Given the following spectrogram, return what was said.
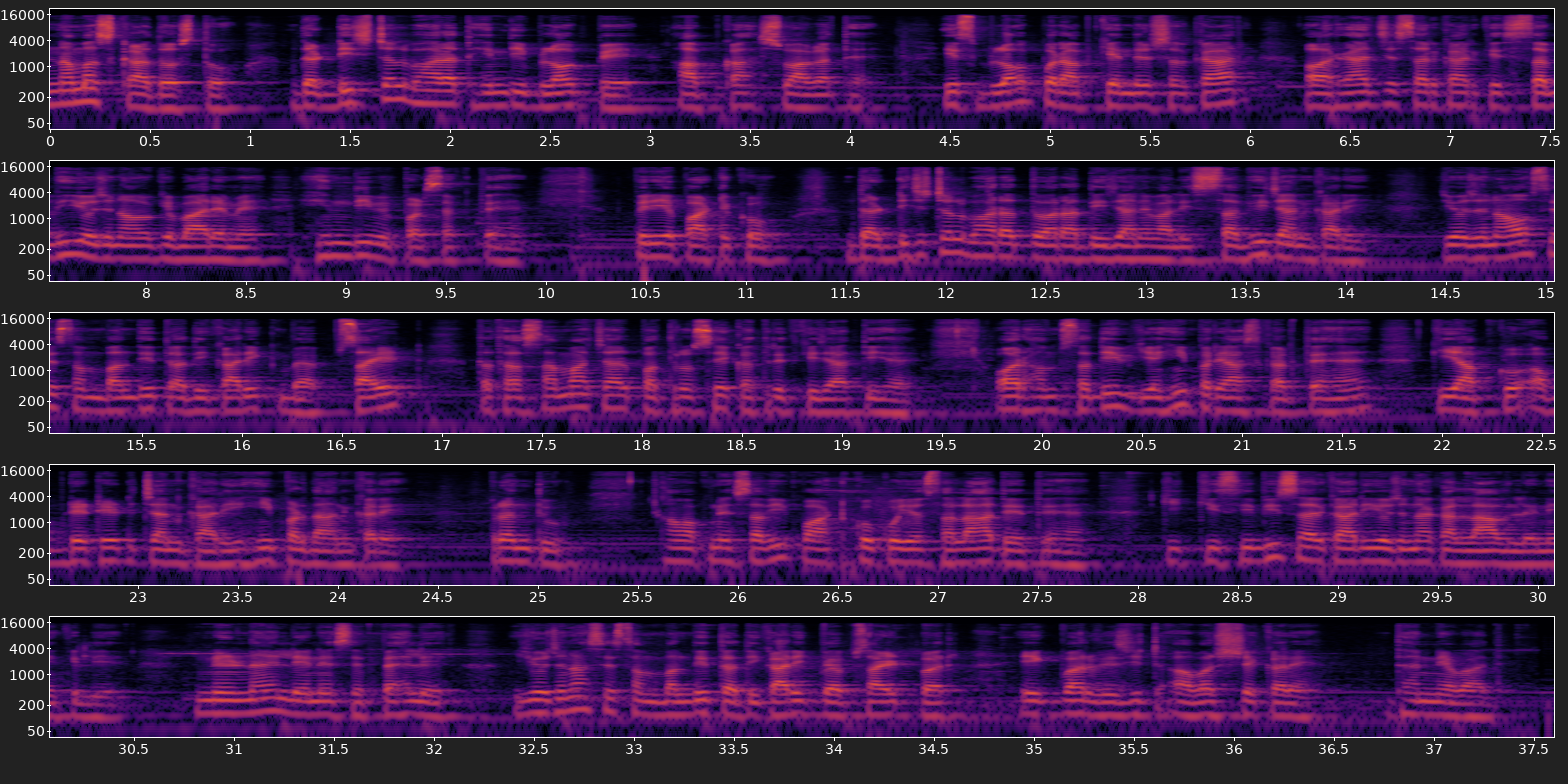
नमस्कार दोस्तों, the digital Bharat Hindi blog पे आपका स्वागत है। इस ब्लॉग पर आप केंद्र सरकार और राज्य सरकार की सभी योजनाओं के बारे में हिंदी में पढ़ सकते हैं। प्रिय पाठकों, द डिजिटल भारत द्वारा दी जाने वाली सभी जानकारी योजनाओं से संबंधित आधिकारिक वेबसाइट तथा समाचार पत्रों से एकत्रित की जाती है और हम सदैव यही प्रयास करते हैं कि आपको अपडेटेड जानकारी ही प्रदान करें। परंतु हम अपने सभी पाठकों को यह सलाह देते हैं कि किसी भी सरकारी योजना का लाभ लेने के लिए निर्णय लेने से पहले योजना से संबंधित आधिकारिक वेबसाइट पर एक बार विज़िट अवश्य करें। धन्यवाद।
